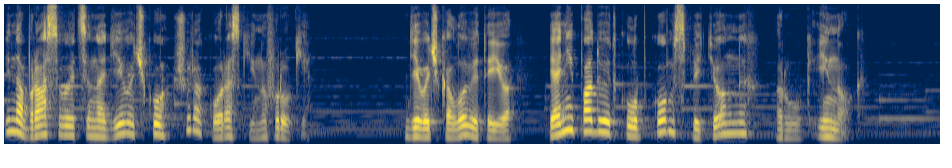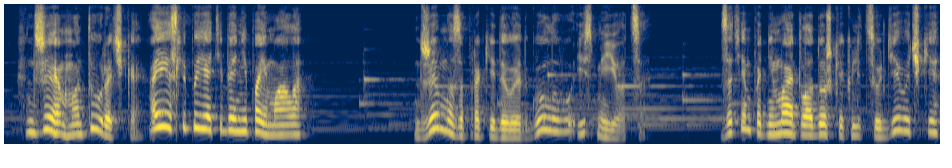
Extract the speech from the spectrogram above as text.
и набрасывается на девочку, широко раскинув руки. Девочка ловит ее, и они падают клубком сплетенных рук и ног. «Джемма, дурочка, а если бы я тебя не поймала?» Джемма запрокидывает голову и смеется. Затем поднимает ладошки к лицу девочки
